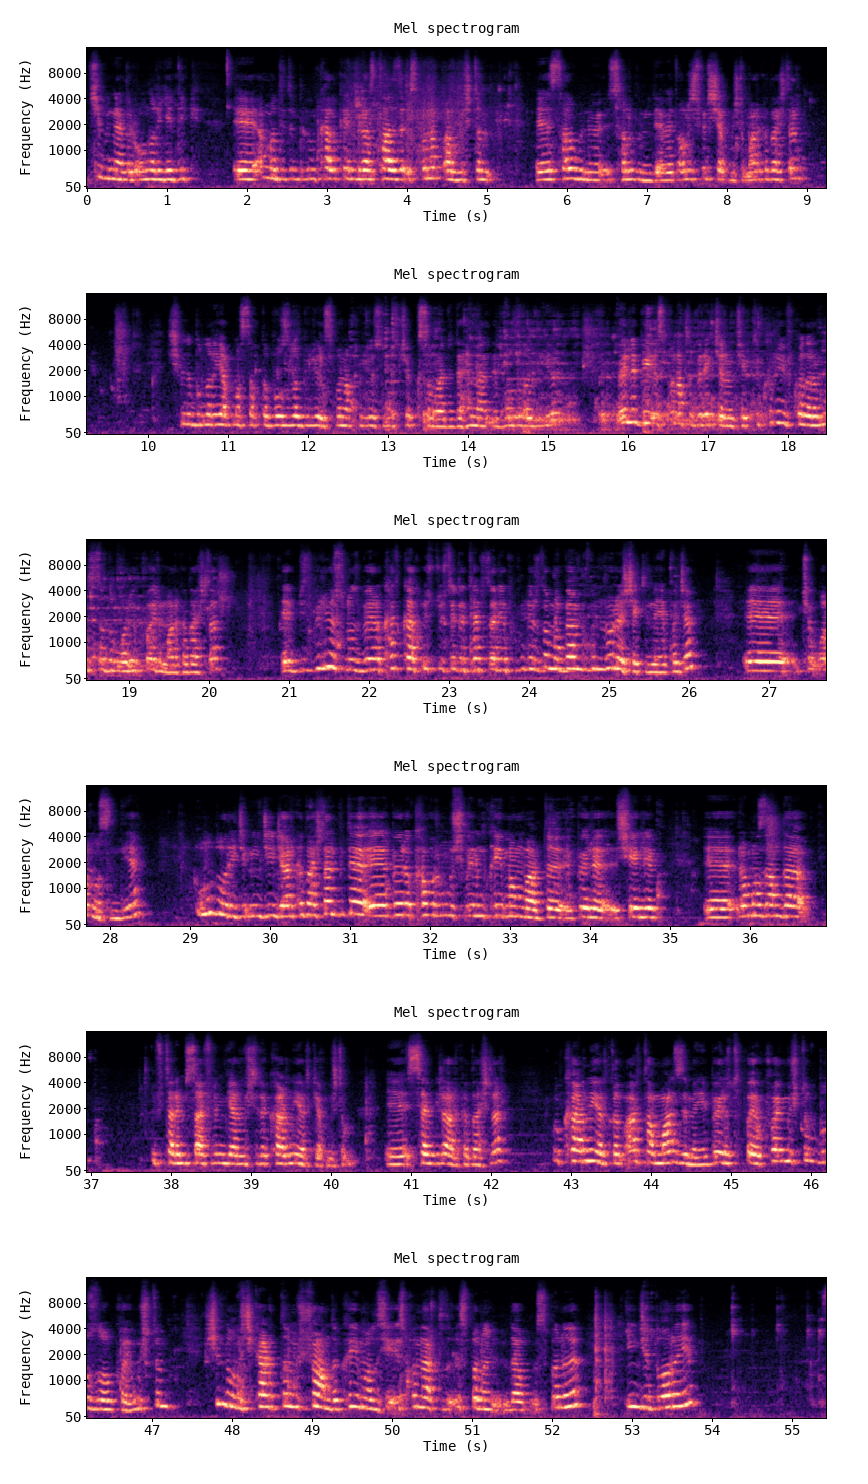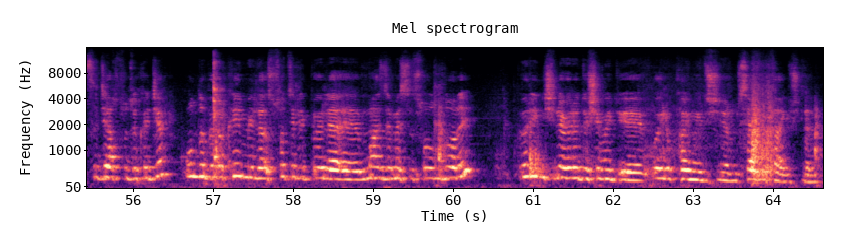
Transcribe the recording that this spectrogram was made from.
İki gün evvel onları yedik. E, ama dedim bugün kalkayım biraz taze ıspanak almıştım. E, salı günü, salı günüydü evet alışveriş yapmıştım arkadaşlar. Şimdi bunları yapmazsak da bozulabiliyor. Ispanak biliyorsunuz çok kısa vadede hemen bozulabiliyor. Böyle bir ıspanaklı börek canım çekti. Kuru yufkalarımı ısladım oraya koydum arkadaşlar. E, biz biliyorsunuz böyle kat kat üst üste de tepsiler yapabiliyoruz ama ben bugün röle şeklinde yapacağım. E, çok olmasın diye. Onu doğrayacağım ince ince arkadaşlar. Bir de e, böyle kavrulmuş benim kıymam vardı. E, böyle şeyli e, Ramazan'da iftara misafirim gelmişti de karnıyarık yapmıştım. E, sevgili arkadaşlar. Bu karnıyarıktan artan malzemeyi böyle tupaya koymuştum. Buzluğa koymuştum. Şimdi onu çıkarttım. Şu anda kıymalı şey ıspanaklı ıspanağı, da- ince doğrayıp sıcak su dökeceğim. Onu da böyle kıymayla soteleyip böyle e, malzemesini solunu doğrayıp böreğin içine öyle döşemeyi, e, öyle koymayı düşünüyorum sevgili takipçilerim.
